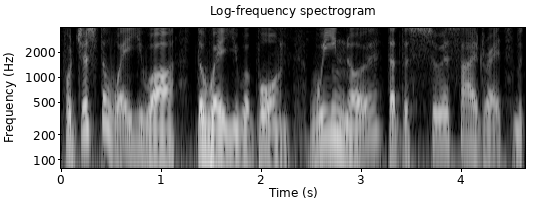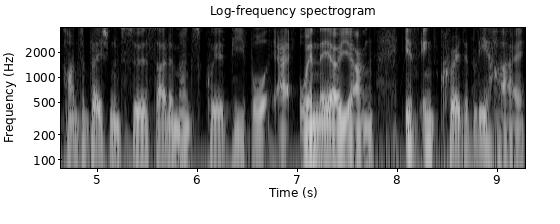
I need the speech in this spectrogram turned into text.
for just the way you are, the way you were born. We know that the suicide rates and the contemplation of suicide amongst queer people when they are young is incredibly high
